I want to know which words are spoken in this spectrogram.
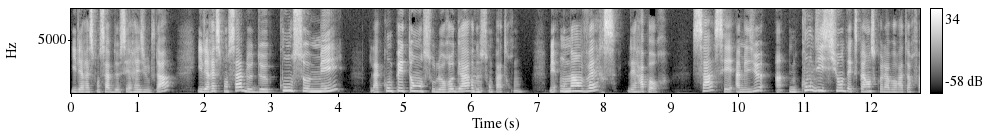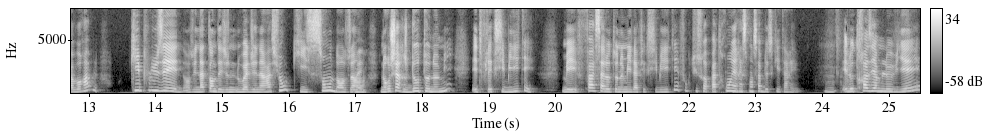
il est responsable de ses résultats, il est responsable de consommer la compétence ou le regard de Hmm. son patron. Mais on inverse les rapports. Ça, c'est à mes yeux un- une condition d'expérience collaborateur favorable, qui plus est dans une attente des nouvelles générations qui sont dans un- une recherche d'autonomie et de flexibilité. Mais face à l'autonomie et la flexibilité, il faut que tu sois patron et responsable de ce qui t'arrive. Mm. Et le troisième levier,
